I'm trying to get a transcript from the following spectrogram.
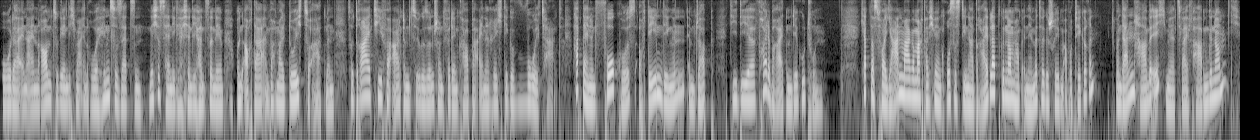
oder in einen Raum zu gehen, dich mal in Ruhe hinzusetzen, nicht das Handy gleich in die Hand zu nehmen und auch da einfach mal durchzuatmen. So drei tiefe Atemzüge sind schon für den Körper eine richtige Wohltat. Hab deinen Fokus auf den Dingen im Job, die dir Freude bereiten und dir gut tun. Ich habe das vor Jahren mal gemacht, habe ich mir ein großes DIN A3-Blatt genommen, habe in der Mitte geschrieben Apothekerin und dann habe ich mir zwei Farben genommen. Ich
